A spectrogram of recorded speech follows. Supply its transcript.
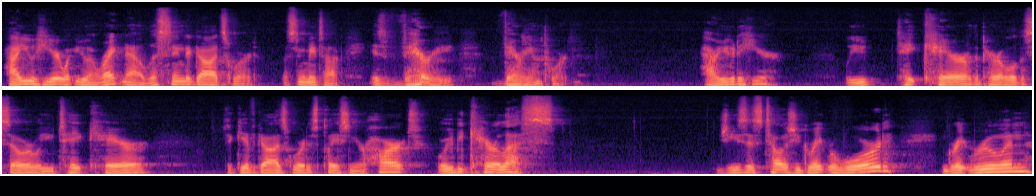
How you hear what you're doing right now, listening to God's word, listening to me talk, is very, very important. How are you going to hear? Will you take care of the parable of the sower? Will you take care to give God's word its place in your heart? Or will you be careless? Jesus tells you great reward and great ruin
